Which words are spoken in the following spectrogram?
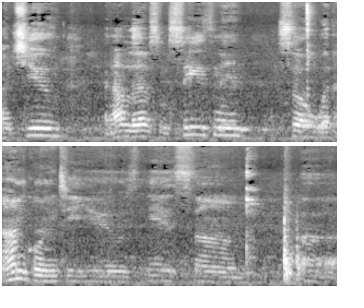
about you, but I love some seasoning. So what I'm going to use is some, uh,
